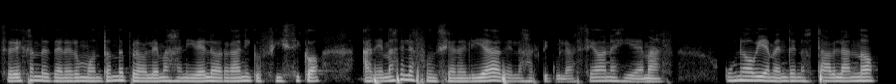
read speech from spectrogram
se dejan de tener un montón de problemas a nivel orgánico, físico, además de la funcionalidad de las articulaciones y demás. Uno obviamente no está hablando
